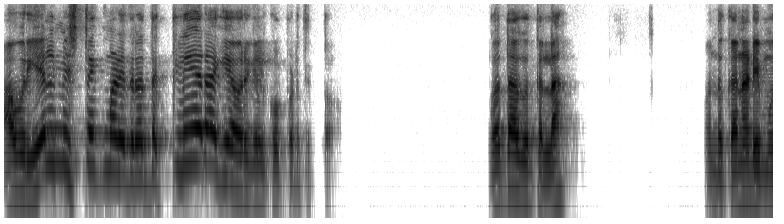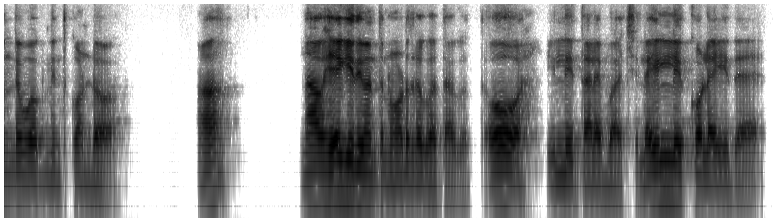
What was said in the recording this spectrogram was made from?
ಅವ್ರು ಎಲ್ಲಿ ಮಿಸ್ಟೇಕ್ ಮಾಡಿದ್ರು ಅಂತ ಕ್ಲಿಯರ್ ಆಗಿ ಅವ್ರಿಗೆ ಹೇಳ್ಕೊಟ್ಬಿಡ್ತಿತ್ತು ಗೊತ್ತಾಗುತ್ತಲ್ಲ? ಒಂದು ಕನ್ನಡಿ ಮುಂದೆ ಹೋಗಿ ನಿಂತ್ಕೊಂಡು, ಆ? ನಾವು ಹೇಗಿದೀವಿ ಅಂತ ನೋಡಿದ್ರೆ ಗೊತ್ತಾಗುತ್ತೆ. ಓ, ಇಲ್ಲಿ ತಲೆ ಬಾಚಿಲ್ಲ ಇಲ್ಲಿ ಕೊಳೆ ಇದೆ.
